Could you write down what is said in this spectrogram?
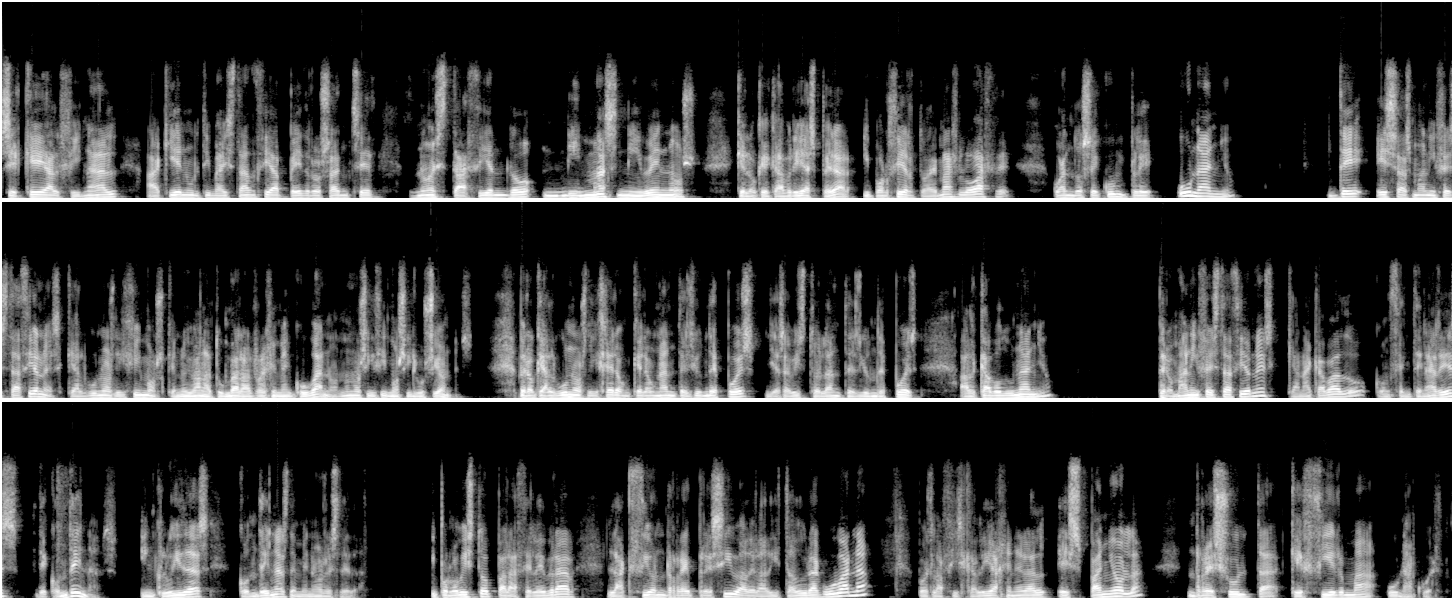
Si que al final, aquí en última instancia, Pedro Sánchez no está haciendo ni más ni menos que lo que cabría esperar. Y por cierto, además lo hace cuando se cumple un año de esas manifestaciones que algunos dijimos que no iban a tumbar al régimen cubano, no nos hicimos ilusiones, pero que algunos dijeron que era un antes y un después, ya se ha visto el antes y un después al cabo de un año, pero manifestaciones que han acabado con centenares de condenas, incluidas condenas de menores de edad. Y por lo visto, para celebrar la acción represiva de la dictadura cubana, pues la Fiscalía General Española resulta que firma un acuerdo.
